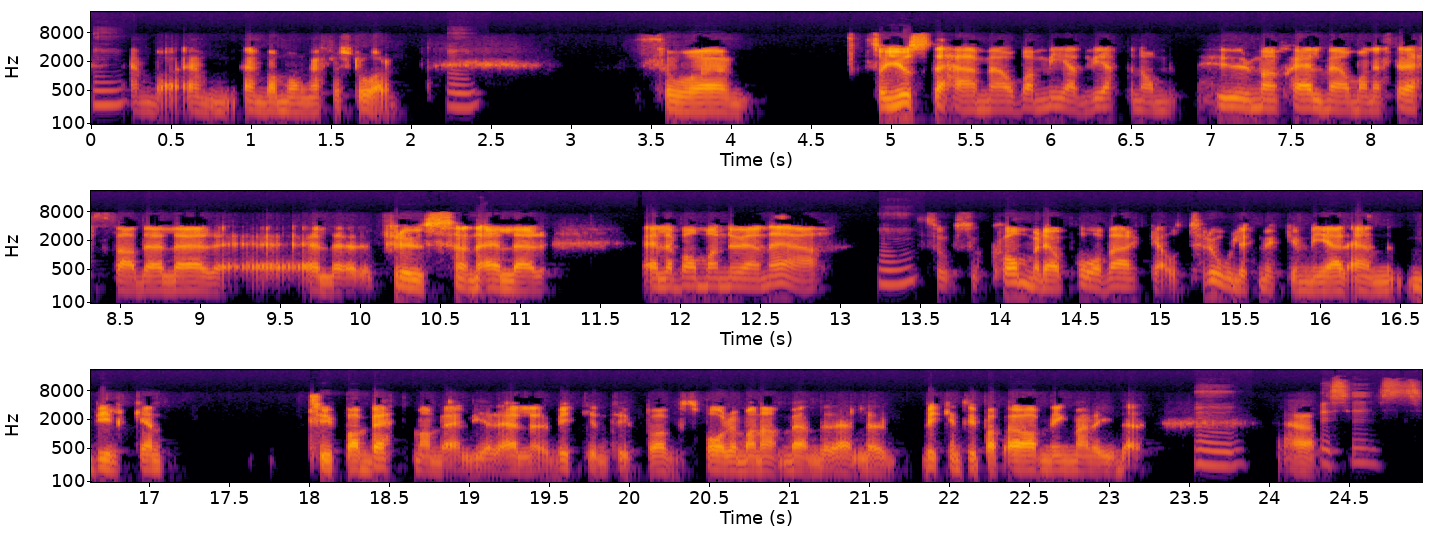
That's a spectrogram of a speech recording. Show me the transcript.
Mm. än, vad, än, än vad många förstår. Mm. Så, eh, så just det här med att vara medveten om hur man själv är, om man är stressad eller, eller frusen eller, eller vad man nu än är, Mm. så, så kommer det att påverka otroligt mycket mer än vilken typ av bett man väljer eller vilken typ av sporre man använder eller vilken typ av övning man rider. Mm. Ja. Precis.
